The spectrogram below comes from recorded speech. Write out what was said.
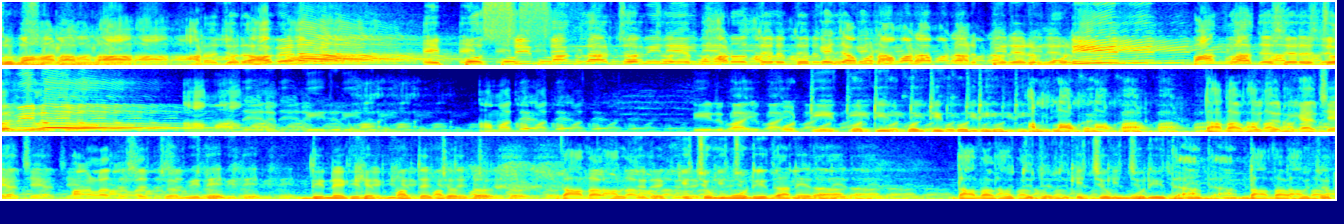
সুবহানাল্লাহ। আরও জোরে হবে না? এই পশ্চিম বাংলার জমিনে ভারতের বুকে যেমন আমার আপনার পীরের মুড়ি বাংলাদেশের জমিনও আমাদের পীর ভাই আমাদের পীর ভাই কোটি কোটি কোটি কোটি আল্লাহ দাদা হুজুর গেছে বাংলাদেশের জমিনে দিনের খেদমতের জন্য দাদা হুজুরের কিছু মুরিদানেরা দাদা হুজুরের কিছু মুরিদান দাদা হুজুর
